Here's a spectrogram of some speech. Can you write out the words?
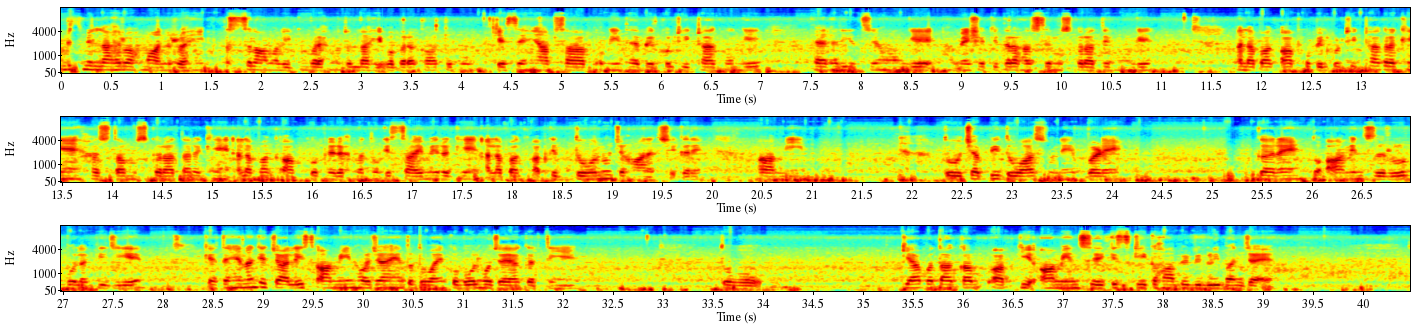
बिसमीम् अल्लाम वरहमतुल्लाहि वबरकातुहू। कैसे हैं आप साहब? उम्मीद है बिल्कुल ठीक ठाक होंगे खैर हरीत से होंगे, हमेशा की तरह हँसते मुस्कुराते होंगे। अल्लाह पाक आपको बिल्कुल ठीक ठाक रखें, हंसता मुस्कुराता रखें, अल्लाह पाक आपको अपने रहमतों के साय में रखें, अल्लाह पाक आपके दोनों जहान अच्छे करें। आमीन। तो जब भी दुआ सुने, पढ़ें, करें तो आमीन ज़रूर बोला कीजिए। कहते हैं ना कि चालीस आमीन हो जाएँ तो दुआएँ कबूल हो जाया करती हैं। तो क्या पता कब आपकी आमीन से किसकी कहाँ पे बिगड़ी बन जाए।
